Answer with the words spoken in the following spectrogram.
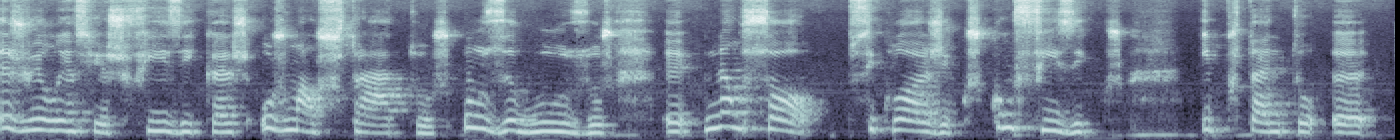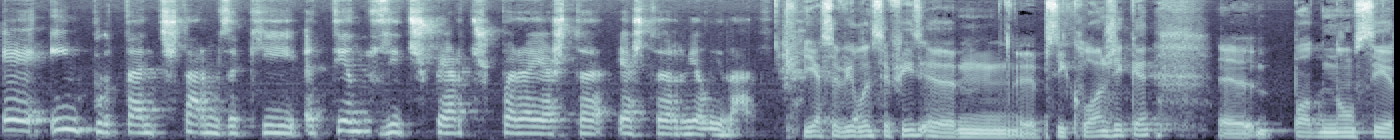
as violências físicas, os maus tratos, os abusos, eh, não só psicológicos como físicos, e, portanto, eh, é importante estarmos aqui atentos e despertos para esta, esta realidade. E essa violência eh, psicológica eh, pode não ser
